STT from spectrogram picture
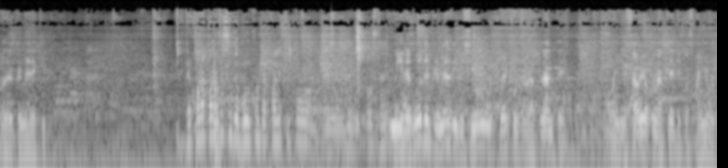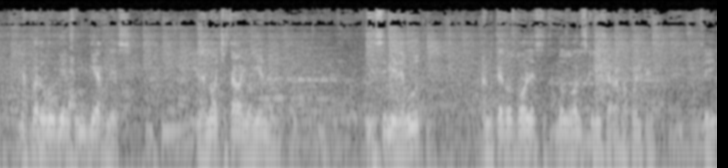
con el primer equipo. ¿Recuerda cuál fue su debut? ¿Contra cuál equipo eh, debutó usted? Mi debut en primera división fue contra el Atlante, cuando estaba yo con Atlético Español. Me acuerdo muy bien, fue un viernes, en la noche estaba lloviendo. Hice mi debut, anoté dos goles, dos goles que le hice a Rafa Puente. ¿sí?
